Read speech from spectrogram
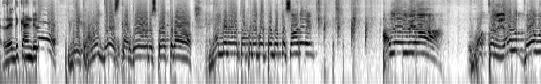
రెడ్ క్యాండిల్. నీకు అనుగ్రహిస్తారు దేవుడు స్తోత్రం. నమ్మిన తప్పులు కొట్టండి ఒక్కసారి. అల్లెలుయా ఒక్క లవ్ దేవు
